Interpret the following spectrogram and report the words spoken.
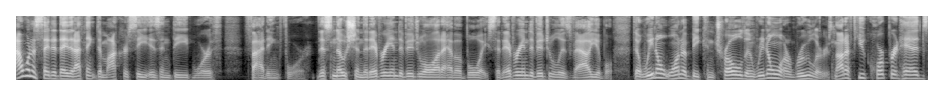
I want to say today that I think democracy is indeed worth fighting for. This notion that every individual ought to have a voice, that every individual is valuable, that we don't want to be controlled and we don't want rulers, not a few corporate heads,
